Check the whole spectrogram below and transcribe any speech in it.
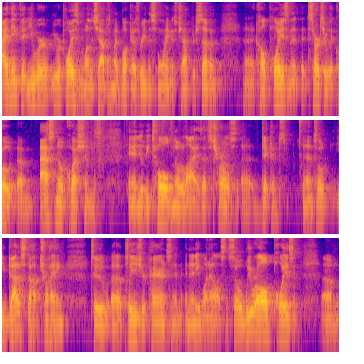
I think that you were you were poisoned. One of the chapters in my book I was reading this morning is chapter seven uh, called Poison. It, it, starts here with a quote um, Ask no questions, and you'll be told no lies. That's Charles uh, Dickens. And so you've got to stop trying to uh, please your parents and, and anyone else. And so we were all poisoned. Um,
